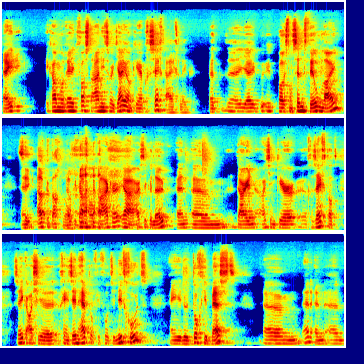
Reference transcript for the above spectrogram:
nee, ik, ik hou me redelijk vast aan iets wat jij al een keer hebt gezegd eigenlijk. Dat, uh, jij post ontzettend veel online. Zeker, elke dag wel. Elke dag wel vaker. Ja, hartstikke leuk. En um, daarin had je een keer gezegd dat zeker als je geen zin hebt of je voelt je niet goed en je doet toch je best, Um, en, en uh,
